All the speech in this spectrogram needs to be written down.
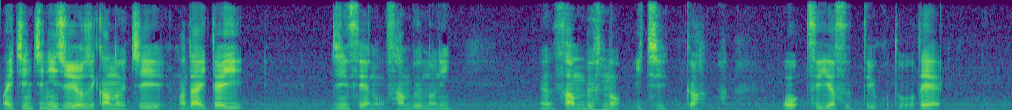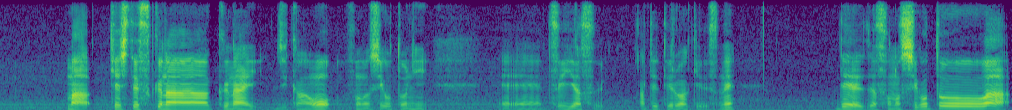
まあ、1日24時間のうち、まあ、大体人生の3分の 2? ん？3分の1か を費やすっていうことでまあ決して少なくない時間をその仕事に、えー、費やす当ててるわけですね。でじゃあその仕事は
